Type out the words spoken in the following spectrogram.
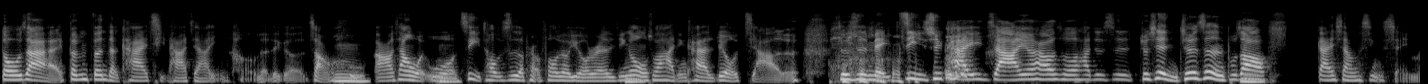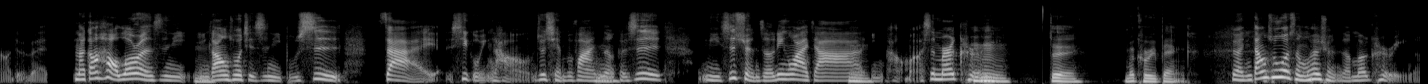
都在纷纷的开其他家银行的这个账户，嗯、然后像我我自己投资的 portfolio，、嗯、有人已经跟我说他已经开了六家了，嗯、就是每季去开一家，因为他说他就是就是你就是真的不知道该相信谁嘛，嗯、对不对？那刚好 Lawrence，你你刚刚说其实你不是。在矽谷银行，就钱不放在那，嗯、可是你是选择另外一家银行嘛？嗯、是 Mercury，嗯、对，Mercury Bank。对，你当初为什么会选择 Mercury 呢？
